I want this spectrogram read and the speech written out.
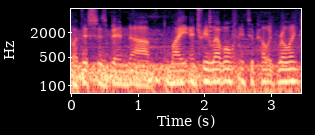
but this has been um, my entry level into pellet grilling,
